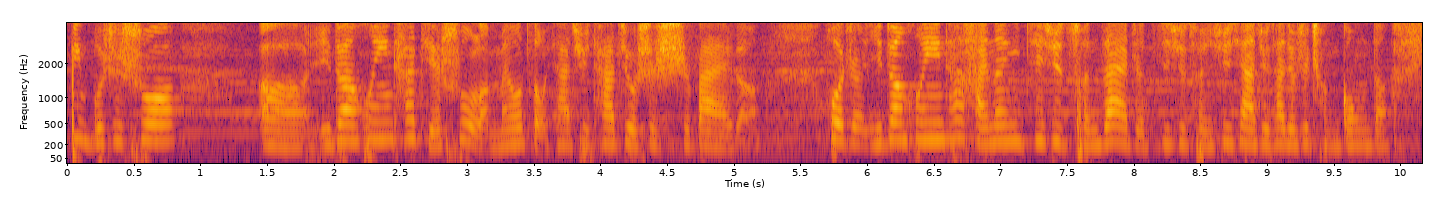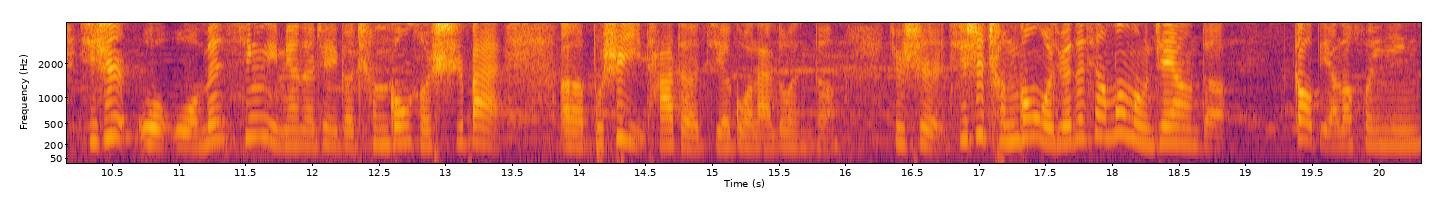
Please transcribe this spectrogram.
并不是说，呃，一段婚姻它结束了，没有走下去，它就是失败的；或者一段婚姻它还能继续存在着，继续存续下去，它就是成功的。其实我我们心里面的这个成功和失败，呃，不是以它的结果来论的。就是其实成功，我觉得像梦梦这样的，告别了婚姻，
